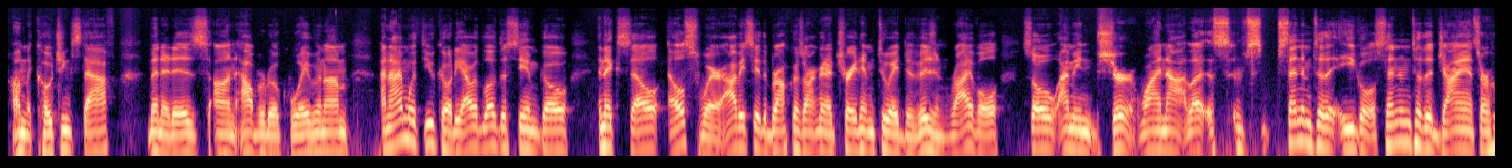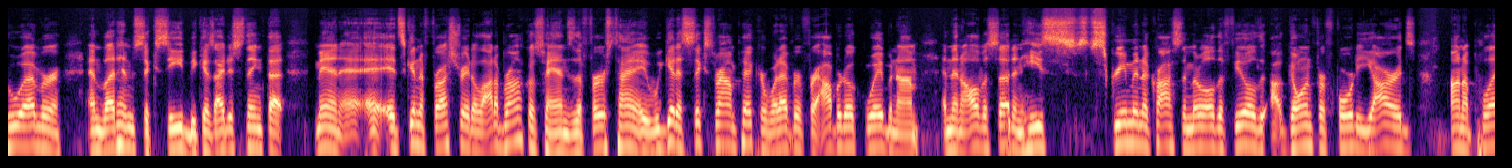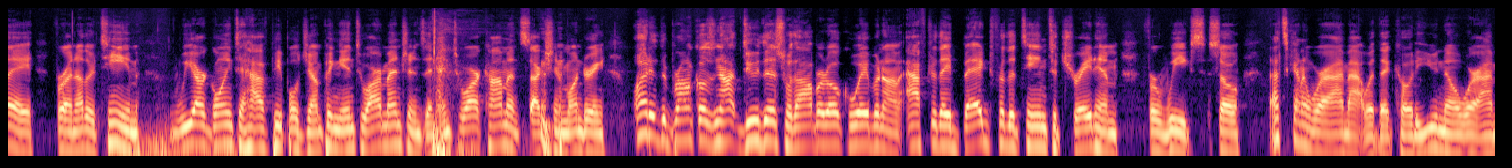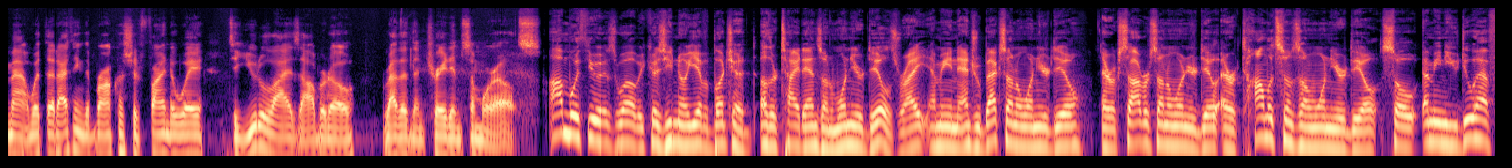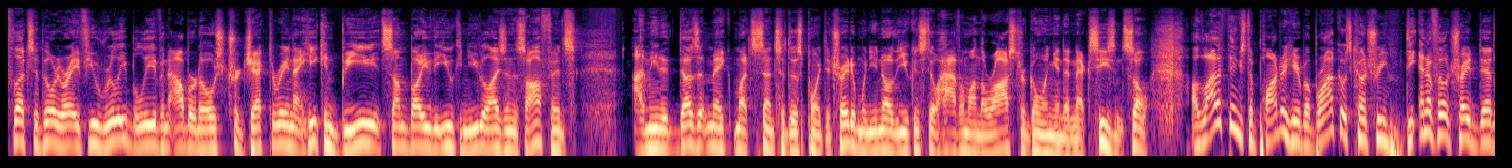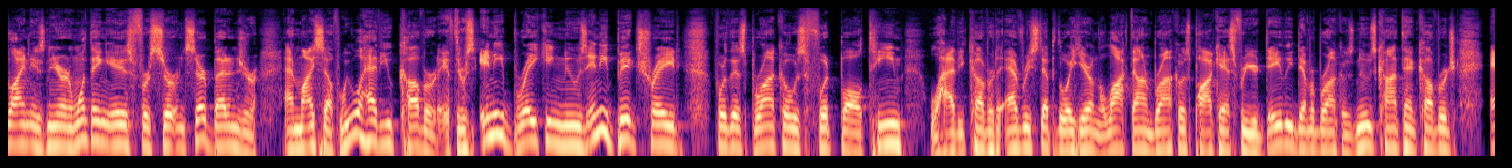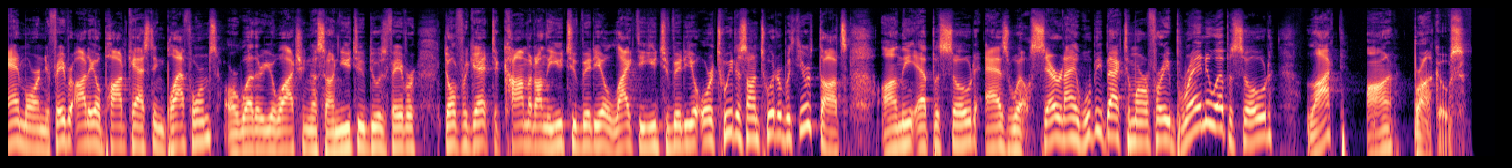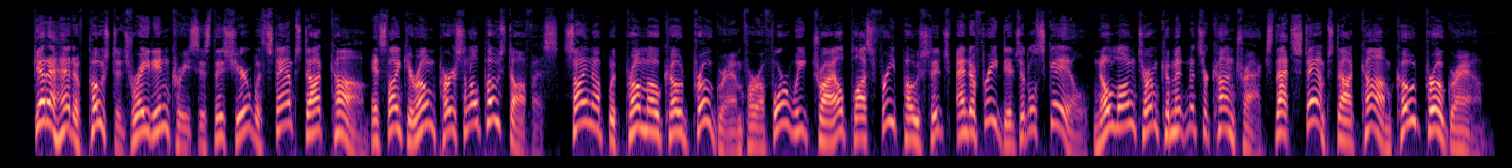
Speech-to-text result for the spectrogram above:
on the coaching staff than it is on Alberto Okwuegbunam. And I'm with you, Cody. I would love to see him go and excel elsewhere. Obviously, the Broncos aren't going to trade him to a division rival. So, I mean, sure, why not? Let's send him to the Eagles, send him to the Giants or whoever, and let him succeed. Because I just think that, man, it's going to frustrate a lot of Broncos fans the first time we get a sixth round pick or whatever for Albert Okwuegbunam, and then all of a sudden he's screaming across the middle of the field, uh, going for 40 yards on a play for another team. We are going to have people jumping into our mentions and into our comment section wondering why did the Broncos not do this with Albert Okwuegbunam after they begged for the team to trade him for weeks? So that's kind of where I'm at with it, Cody. You know where I'm at with it. I think the Broncos should find a way to utilize Alberto rather than trade him somewhere else. I'm with you as well because you know you have a bunch of other tight ends on one year deals, right? I mean, Andrew Beck's on a one year deal, Eric Saubert's on a one year deal, Eric Tomlinson's on a one year deal. So, I mean, you do have flexibility, right? If you really believe in Alberto's trajectory and that he can be somebody that you can utilize in this offense, I mean, it doesn't make much sense at this point to trade him when you know that you can still have him on the roster going into next season. So, a lot of things to ponder here, but Broncos country, the NFL trade deadline is near. And one thing is for certain, Sayre Bedinger and myself, we will have you covered. If there's any breaking news, any big trade for this Broncos football team, we'll have you covered every step of the way here on the Locked On Broncos podcast for your daily Denver Broncos news content coverage and more on your favorite audio podcasting platforms, or whether you're watching us on YouTube, do us a favor. Don't forget to comment on the YouTube video, like the the YouTube video or tweet us on Twitter with your thoughts on the episode as well. Sarah and I will be back tomorrow for a brand new episode locked on Broncos. Get ahead of postage rate increases this year with Stamps.com. It's like your own personal post office. Sign up with promo code PROGRAM for a four week trial plus free postage and a free digital scale. No long term commitments or contracts. That's Stamps.com code PROGRAM.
